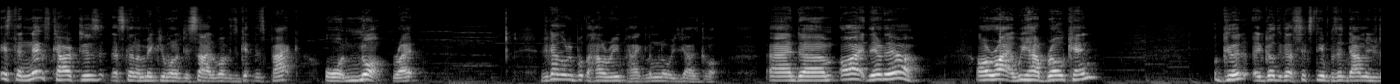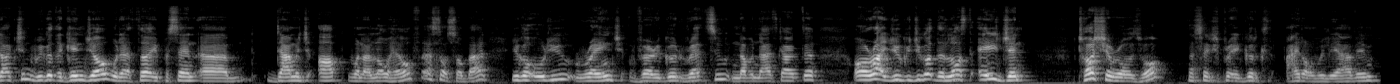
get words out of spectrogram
it's the next characters that's going to make you want to decide whether to get this pack or not, right? If you guys already bought the Halloween pack, let me know what you guys got. And, um, alright, there they are. Alright, we have Broken. Good. It got, got 16% damage reduction. We got the Ginjo with a 30% um, damage up when at low health. That's not so bad. You got Uryu, range, very good. Retsu, another nice character. Alright, you, you got the Lost Agent, Toshiro as well. That's actually pretty good because I don't really have him.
